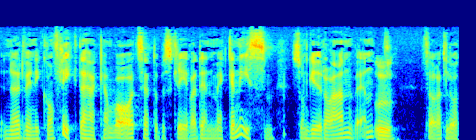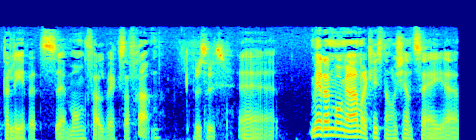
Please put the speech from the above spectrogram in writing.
nödvändig konflikt. Det här kan vara ett sätt att beskriva den mekanism som Gud har använt mm för att låta livets mångfald växa fram. Precis. Medan många andra kristna har känt sig,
